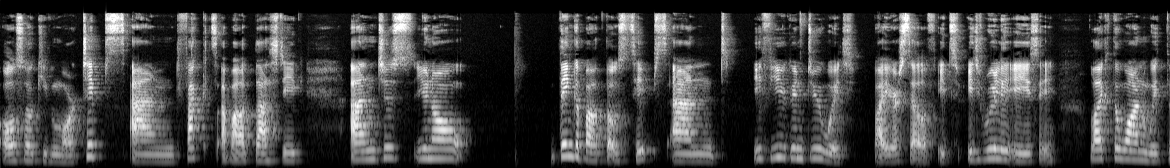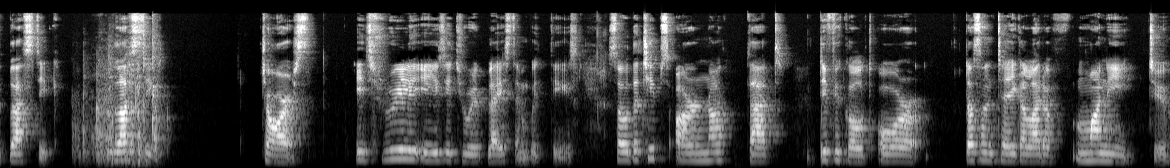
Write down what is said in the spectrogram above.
also give more tips and facts about plastic. And just you know think about those tips and if you can do it by yourself it's it's really easy. Like the one with the plastic plastic jars it's really easy to replace them with these so the tips are not that difficult or doesn't take a lot of money to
